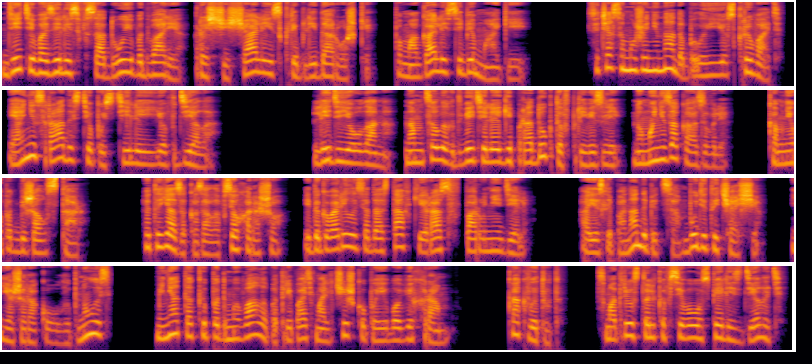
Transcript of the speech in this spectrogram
Дети возились в саду и во дворе, расчищали и скребли дорожки, помогали себе магией. Сейчас им уже не надо было ее скрывать и они с радостью пустили ее в дело. «Леди Яулана, нам целых две телеги продуктов привезли, но мы не заказывали». Ко мне подбежал Стар. «Это я заказала, все хорошо, и договорилась о доставке раз в пару недель. А если понадобится, будет и чаще». Я широко улыбнулась. Меня так и подмывало потрепать мальчишку по его вихрам. «Как вы тут? Смотрю, столько всего успели сделать».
